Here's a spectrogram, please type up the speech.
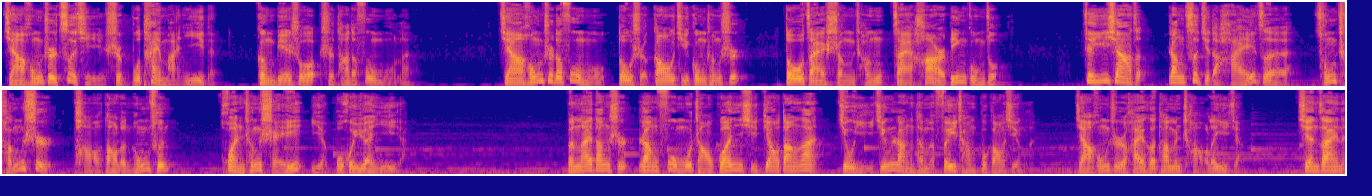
贾宏志自己是不太满意的，更别说是他的父母了。贾宏志的父母都是高级工程师，都在省城，在哈尔滨工作。这一下子让自己的孩子从城市跑到了农村，换成谁也不会愿意呀。本来当时让父母找关系调档案就已经让他们非常不高兴了，贾宏志还和他们吵了一架，现在呢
